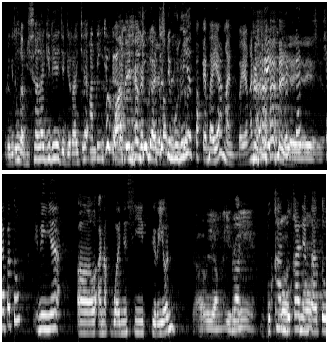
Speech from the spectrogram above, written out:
Udah gitu nggak bisa lagi dia jadi raja. Mati juga. Matinya Mati juga Iya, terus mati dibunuhnya pakai bayangan. Bayangan kan, Iya, iya, iya, iya. Siapa tuh ininya eh, anak buahnya si Tyrion? Yang ini? Bron- Bukan, Oh, bukan yang oh. satu.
